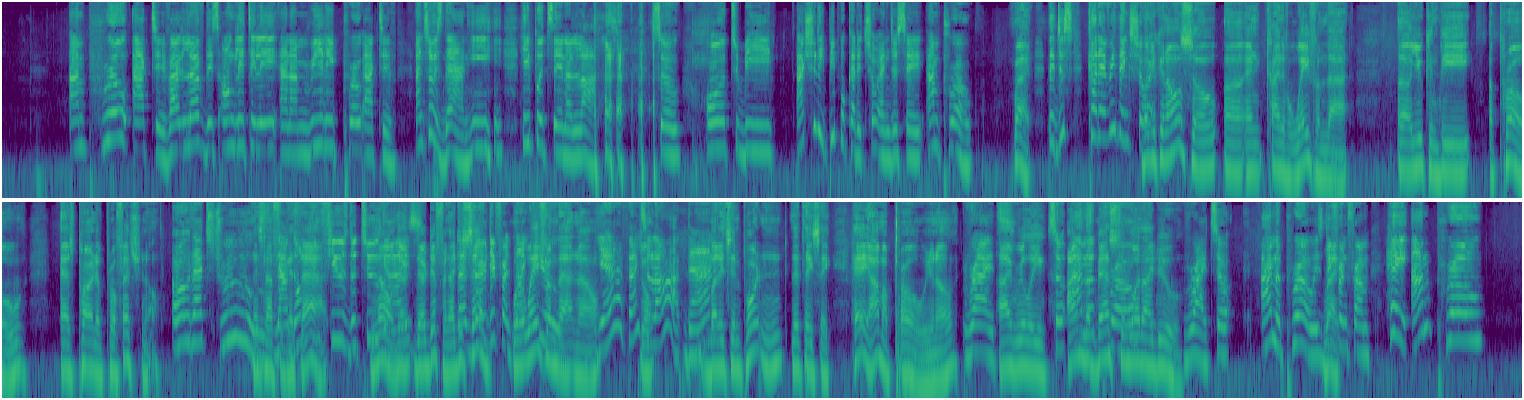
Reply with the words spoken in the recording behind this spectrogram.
I'm proactive. I love this anglais télé and I'm really proactive. And so is Dan. He he puts in a lot. so or to be actually people cut it short and just say I'm pro. Right. They just cut everything short. But you can also, uh, and kind of away from that, uh, you can be a pro as part of professional. oh, that's true. Let's not forget now don't that. confuse the two no, guys. they're they're different. I just That's said very different. we're Thank away you. from that now. Yeah, thanks a lot, Dan. But it's important that they say, "Hey, I'm a pro." You know, right. I really, So I'm, I'm the best in what I do. Right. So I'm a pro is Right. different from, hey, I'm pro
